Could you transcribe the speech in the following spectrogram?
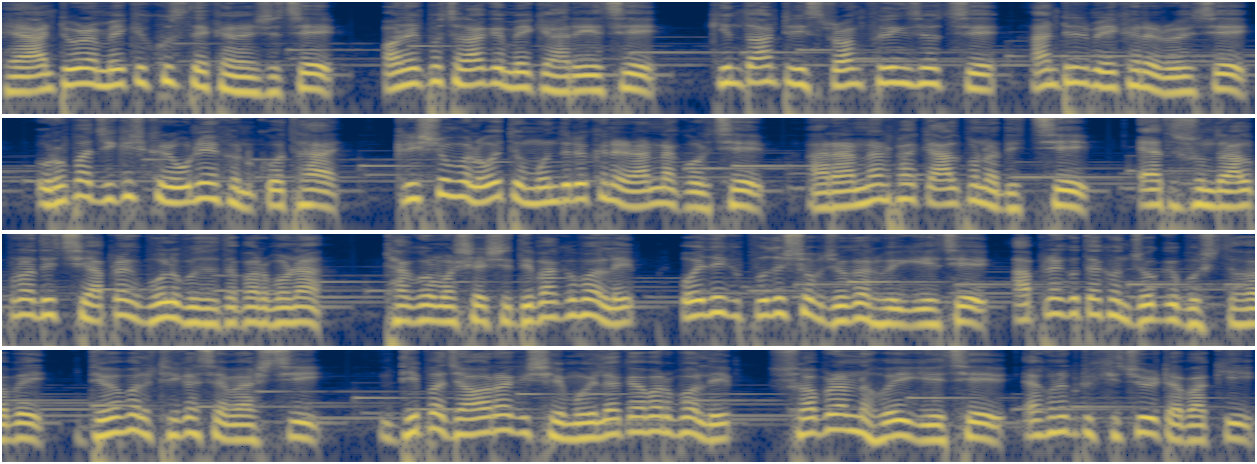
হ্যাঁ আন্টি ওরা মেয়েকে খুঁজতে এখানে এসেছে। অনেক বছর আগে মেয়েকে হারিয়েছে। কিন্তু আন্টির স্ট্রং ফিলিংস হচ্ছে আন্টির মেয়ে এখানে রয়েছে। রূপা জিজ্ঞেস করে, উনি এখন কোথায়? কৃষ্ণ বলে, ওই তো মন্দির ওখানে রান্না করছে। আর রান্নার ফাঁকে আলপনা দিচ্ছে। এত সুন্দর আলপনা দিচ্ছে, আপনাকে বলে বোঝাতে পারব না। ঠাকুর মাসে এসে দীপাকে বলে, ওইদিকে পুজোর সব জোগাড় হয়ে গিয়েছে। আপনাকে তো এখন যজ্ঞে বসতে হবে। দীপা বলে, ঠিক আছে, আমি আসছি। দীপা যাওয়ার আগে সেই মহিলাকে আবার বলে, সব রান্না হয়ে গিয়েছে। এখন একটু খিচুড়িটা বাকি।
